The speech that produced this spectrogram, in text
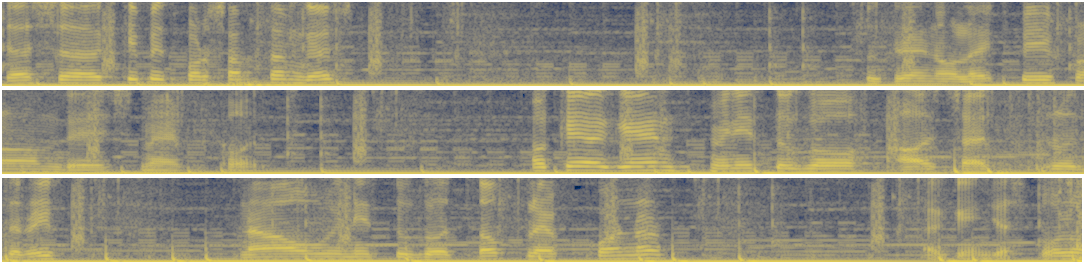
just uh, keep it for some time guys. To gain all xp from this map code okay again we need to go outside through the rift. Now we need to go top left corner. Again just follow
